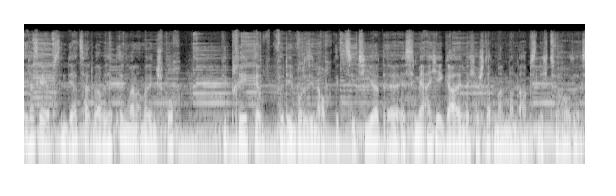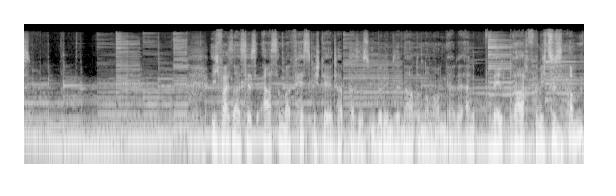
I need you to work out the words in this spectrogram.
Ich weiß gar nicht, ob es in der Zeit war, aber sie hat irgendwann auch mal den Spruch geprägt, der, für den wurde sie dann auch zitiert. Äh, es ist mir eigentlich egal, in welcher Stadt mein Mann abends nicht zu Hause ist. Ich weiß noch, als ich das erste Mal festgestellt habe, dass es über dem Senat und Norman eine Welt brach für mich zusammen.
